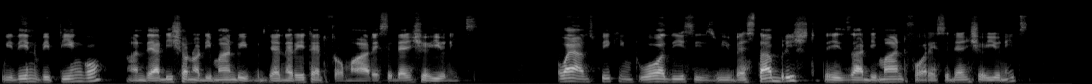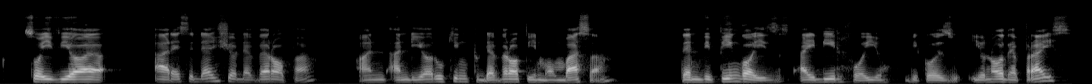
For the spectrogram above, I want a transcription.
within Vipingo and the additional demand we've generated from our residential units. Why I'm speaking to all this is we've established there is a demand for residential units. So if you're a residential developer and, and you're looking to develop in Mombasa, then Vipingo is ideal for you because you know the price,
